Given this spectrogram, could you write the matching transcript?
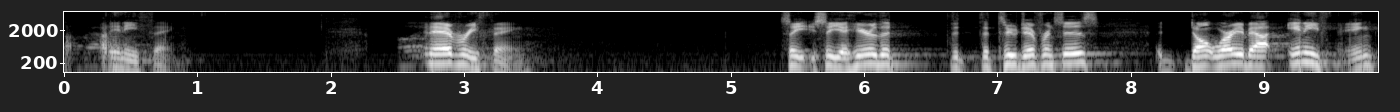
about anything. And everything. So, so you hear the, the, the two differences? Don't worry about anything.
